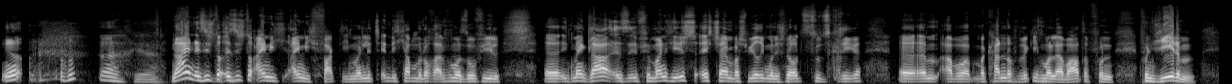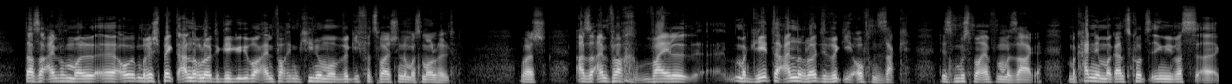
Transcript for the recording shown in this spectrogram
ja, Ach ja. Nein, es ist doch, es ist doch eigentlich, eigentlich Fakt. Ich meine, letztendlich kann man doch einfach mal so viel. Äh, ich meine, klar, es, für manche ist es echt scheinbar schwierig, die Schnauze zuzukriegen. Äh, ähm, aber man kann doch wirklich mal erwarten von, von jedem, dass er einfach mal äh, auch im Respekt anderer Leute gegenüber einfach im Kino mal wirklich für zwei Stunden das Maul hält. Weißt? Also einfach, weil man geht da andere Leute wirklich auf den Sack. Das muss man einfach mal sagen. Man kann ja mal ganz kurz irgendwie was, äh,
